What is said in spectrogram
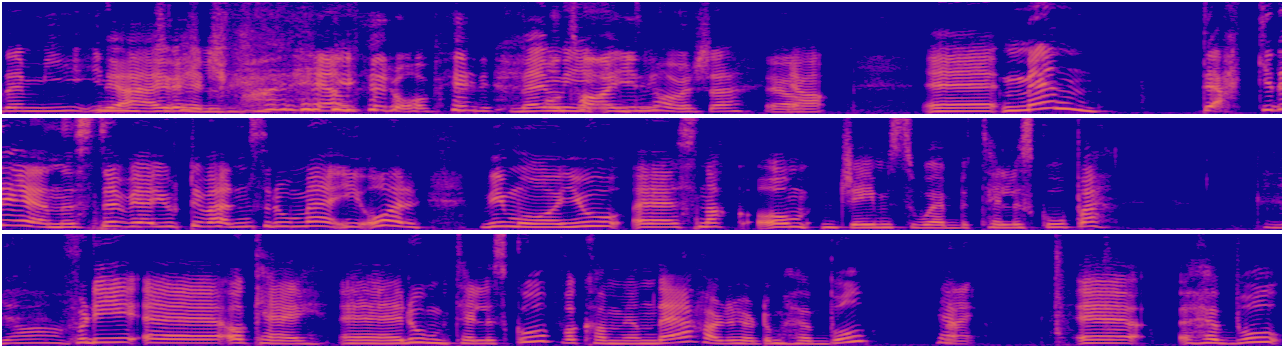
Det er mye er inntrykk for en rover er å ta inn over seg. Ja. Ja. Eh, men det er ikke det eneste vi har gjort i verdensrommet i år. Vi må jo eh, snakke om James Webb-teleskopet. Ja. Fordi, eh, OK, eh, romteleskop, hva kan vi om det? Har dere hørt om Hubble? Nei. Eh, Hubble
